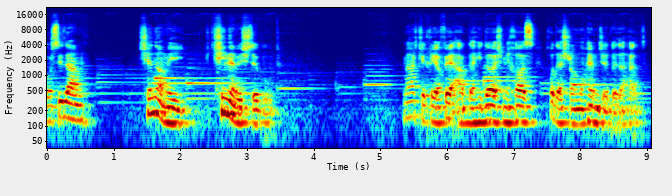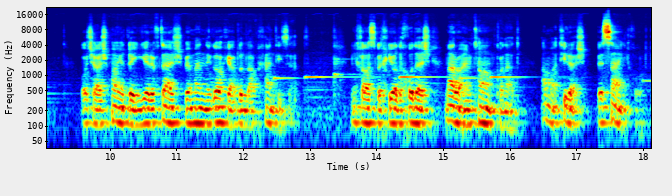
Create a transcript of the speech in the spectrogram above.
پرسیدم چه نامه؟ کی نوشته بود؟ مرد که قیافه ابلهی داشت می‌خواست خودش را مهم جلوه دهد با چشمهای قی گرفتهش به من نگاه کرد و لبخندی زد می‌خواست به خیال خودش مرا امتحان کند اما تیرش به سنگ خورد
